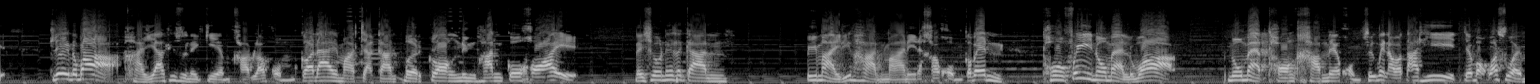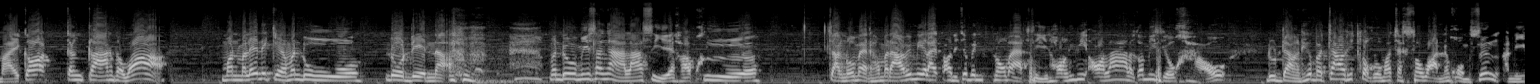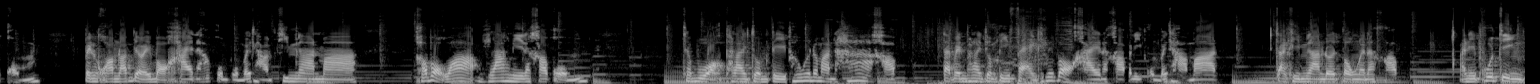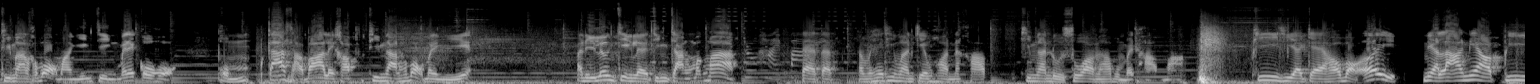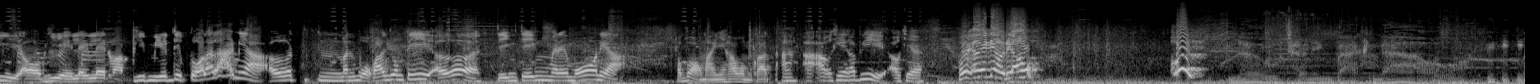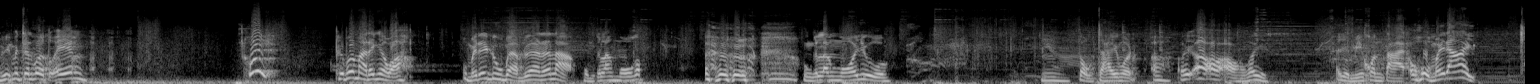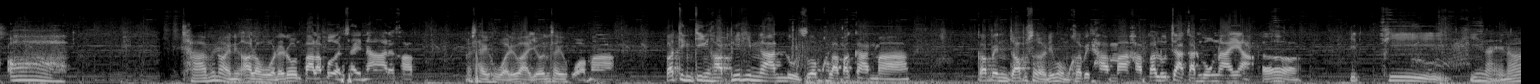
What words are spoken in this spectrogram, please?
เรียกได้ว่าหายากที่สุดในเกมครับ แล้วผมก็ได้มาจากการเปิดกล่อง 1,000 โกคอย ในช่วงเทศกาลปีใหม่ที่ผ่านมานี้นะครับผมก็เป็นโทฟี่โนแมดหรือว่าโนแมดทองคำเนี่ยผมซึ่งเป็นอวตารที่จะบอกว่าสวยไหมก็กลางๆ แต่ว่ามันมาเล่นในเกมมันดูโดดเด่นอะมันดูมีสง่าราศีครับ คือจากโนแมดธรรมดาไม่มีอะไรตอนนี้จะเป็นโนแมดสีทองที่มีออร่าแล้วก็มีเสียวขาว ดูดังเทพเจ้าที่ตกลงมาจากสวรรค์นะผมซึ่งอันนี้ผมเป็นความลับอย่าไปบอกใครนะครับผมผมไปถามทีมงานมา เขาบอกว่าร่างนี้นะครับผมจะบวกพลังโจมตีเพิ่มขึ้นประมาณ5ครับแต่เป็นพลังโจมตีแฝงที่ไม่บอกใครนะครับ อันนี้ผมไปถามมาจากทีมงานโดยตรงเลยนะครับ อันนี้พูดจริงทีมงานเขาบอกมาจริงๆไม่ได้โกหกผมกล้าสาบานเลยครับ ทีมงานเขาบอกมาอย่างนี้ อันนี้เรื่องจริงเลยจริงจังมากๆ แต่แต่แต่ไม่ใช่ทีมงานเกมฮอนนะครับ ทีมงานดูดซ่วมนะครับ ผมไปถามมา พี่เฮียแกเขาบอก เอ้ย เนี่ยล้างเนี่ย พี่โอ้พี่เล่นๆว่าพี่มีสิบตัวแล้วล้างเนี่ย เอออืมมันบวกพลังโจมตีเออ จริงๆไม่ได้โม้เนี่ยเขาบอกมาอย่างนี้ครับผมก็อะอะโอเคครับพี่โอเคเฮ้ยเอ้ยเดี๋ยวเดี๋ยวเฮ้ย No turning back now. เฮ้ยมันจะระเบิดตัวเองเฮ้ยเพเปอร์มาได้ไงวะผมไม่ได้ดูแบบด้วยนั่นน่ะ ผมกำลังโม้กับ ผมกำลังโม้อยู่อืมตกใจหมดอะเอ้ยเอ้าเอ้าเอ้าเฮ้ยถ้าอย่างมีคนตาย โอ้โห ไม่ได้อ่าช้าไปหน่อยนึงอะเราโหได้โดนปาระเบิดใส่หน้านะครับใส่หัวดีกว่าโยนใส่หัวมา ก็จริง ๆ ครับ พี่ทีมงานดูดซ่วมคารับประกันมา ก็เป็นจ็อบเสริมที่ผมเคยไปทำมาครับ ก็รู้จักกันวงในอะ เออ พี่พี่พี่ไหนนะ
